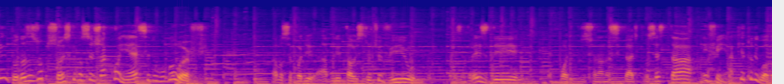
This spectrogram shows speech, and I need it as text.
tem todas as opções que você já conhece do Google Earth. Tá, você pode habilitar o Street View, fazer 3D, pode posicionar na cidade que você está, enfim, aqui é tudo igual.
